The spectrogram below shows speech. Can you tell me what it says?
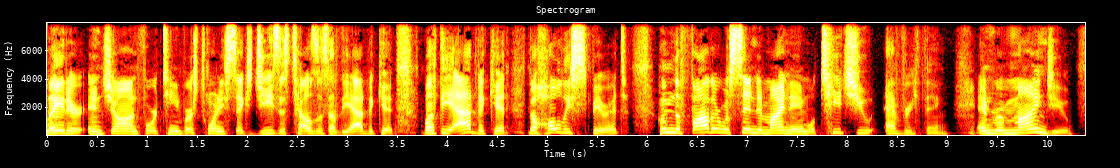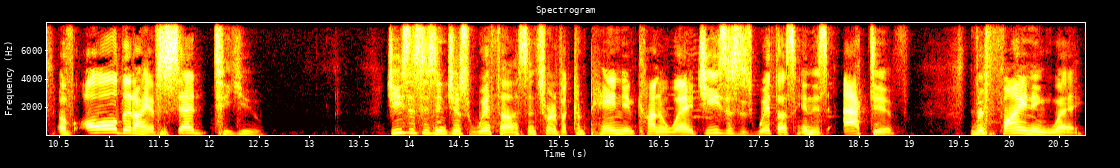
Later in John 14, verse 26, Jesus tells us of the advocate. But the advocate, the Holy Spirit, whom the Father will send in my name, will teach you everything and remind you of all that I have said to you. Jesus isn't just with us in sort of a companion kind of way. Jesus is with us in this active, refining way.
